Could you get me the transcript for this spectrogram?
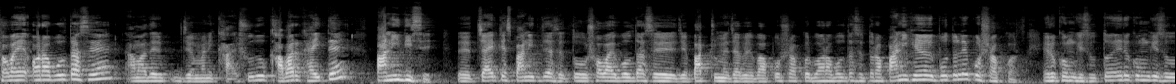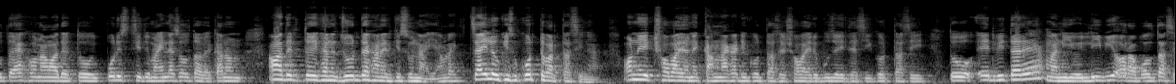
সবাই, ওরা বলতাছে, আমাদের যে মানে শুধু খাবার খাইতে পানি দিছে। চার কেস পানি দিতেছে তো সবাই বলতাছে যে বাথরুমে যাবে বা প্রস্রাব করবে। ওরা বলতাছে, তোরা পানি খেয়ে ওই বোতলে প্রস্রাব কর। এরকম কিছু। তো এরকম কিছু, তো এখন আমাদের তো পরিস্থিতি মাইনা চলতে হবে। কারণ আমাদের তো এখানে জোর দেখানোর কিছু নাই। আমরা চাইলেও কিছু করতে পারতাছি না। অনেক সবাই অনেক কান্নাকাটি করতেছে, সবাই বুঝাইতেছি, করতেছি। তো এর ভিতরে মানে ওই লিবি ওরা বলতাছে,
